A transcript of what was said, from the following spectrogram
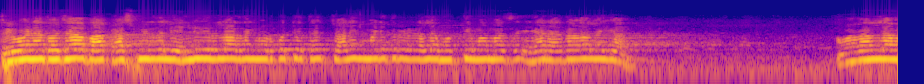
ತ್ರಿವರ್ಣ ಧ್ವಜ ಬಾ ಕಾಶ್ಮೀರದಲ್ಲಿ ಎಲ್ಲೂ ಇರಲಾರ್ದಂಗೆ ನೋಡ್ಕೋತೀವಿ ಚಾಲೆಂಜ್ ಮಾಡಿದ್ರು. ಎಲ್ಲ ಮುಕ್ತಿ ಮೊಹಮ್ಮದ್ ಯಾರು ಅದಾವಲ್ಲ ಈಗ? ಅವನಲ್ಲವ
